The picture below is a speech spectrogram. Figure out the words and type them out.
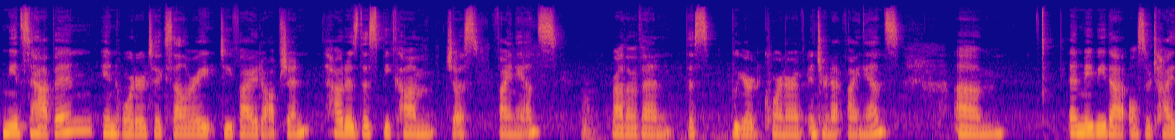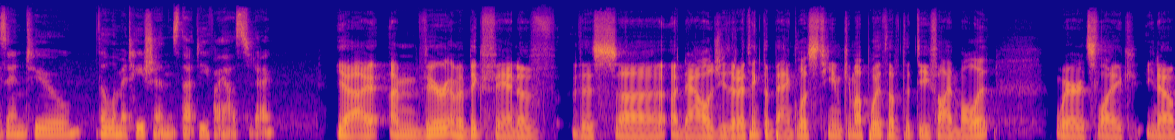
needs to happen in order to accelerate DeFi adoption. How does this become just finance rather than this weird corner of internet finance? Um, and maybe that also ties into the limitations that DeFi has today. Yeah, I, I'm very I'm a big fan of this uh, analogy that I think the Bankless team came up with of the DeFi mullet, where it's like you know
